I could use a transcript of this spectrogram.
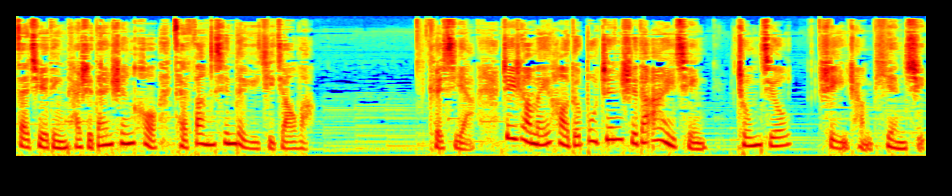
在确定他是单身后，才放心的与其交往。可惜呀，这场美好的不真实的爱情，终究。是一场骗局。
